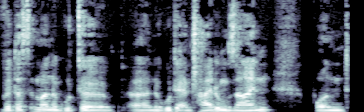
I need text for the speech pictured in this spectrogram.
wird das immer eine gute äh, eine gute Entscheidung sein. Und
